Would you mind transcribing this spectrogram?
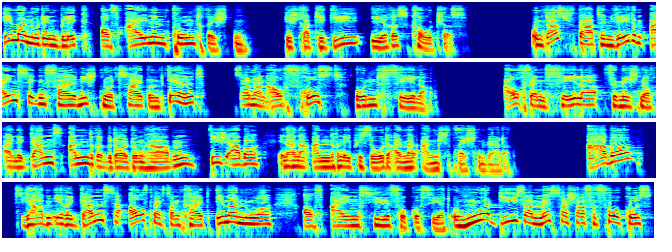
immer nur den Blick auf einen Punkt richten, die Strategie ihres Coaches. Und das spart in jedem einzigen Fall nicht nur Zeit und Geld, sondern auch Frust und Fehler. Auch wenn Fehler für mich noch eine ganz andere Bedeutung haben, die ich aber in einer anderen Episode einmal ansprechen werde. Aber sie haben ihre ganze Aufmerksamkeit immer nur auf ein Ziel fokussiert. Und nur dieser messerscharfe Fokus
